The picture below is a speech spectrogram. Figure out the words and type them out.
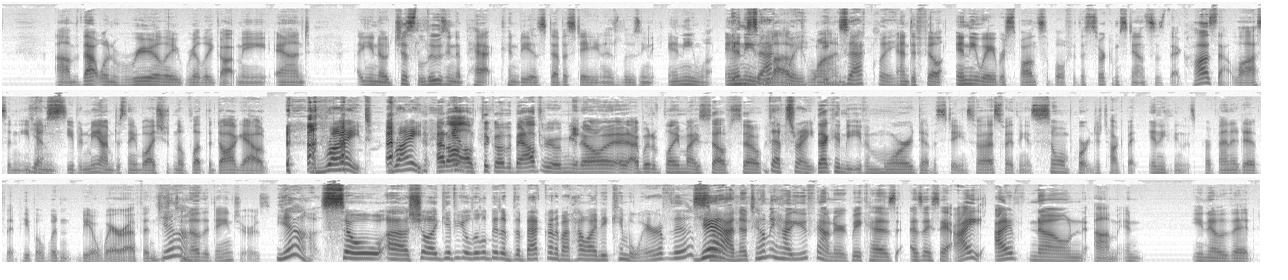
um, that one really really got me and you know, just losing a pet can be as devastating as losing anyone, any exactly, loved one. Exactly. And to feel any way responsible for the circumstances that caused that loss. And even yes. even me, I'm just saying, well, I shouldn't have let the dog out. right, right. At all to go to the bathroom, you know, I would have blamed myself. So that's right. That can be even more devastating. So that's why I think it's so important to talk about anything that's preventative that people wouldn't be aware of and just yeah. to know the dangers. Yeah. So uh, shall I give you a little bit of the background about how I became aware of this? Yeah. Or? Now tell me how you found because as I say, I I've known um and you know that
